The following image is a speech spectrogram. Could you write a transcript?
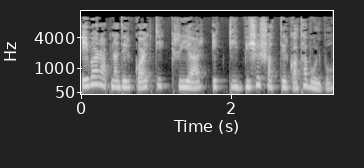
এবার আপনাদের কয়েকটি ক্রিয়ার একটি বিশেষত্বের কথা বলব।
